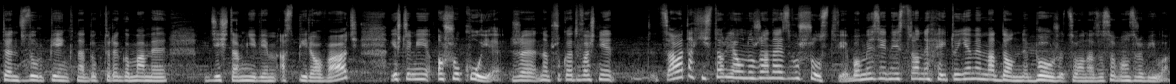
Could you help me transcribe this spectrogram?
ten wzór piękna, do którego mamy gdzieś tam, nie wiem, aspirować, jeszcze mnie oszukuje, że na przykład właśnie cała ta historia unurzana jest w oszustwie, bo my z jednej strony hejtujemy Madonnę, Boże, co ona ze sobą zrobiła,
